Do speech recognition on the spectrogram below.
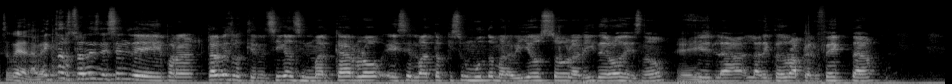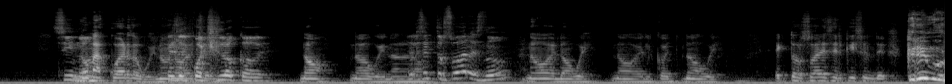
Ese güey era la verga. Héctor Suárez es el de, para tal vez los que sigan sin marcarlo, es el vato que hizo un mundo maravilloso, la ley de Herodes, ¿no? Ey. Eh, la, la dictadura perfecta. Sí, ¿no? No me acuerdo, güey. No, es no, del cochiloco, güey. No, no, güey, no, no. Es no. Héctor Suárez, ¿no? No, no, güey. No, el co- no, güey. Héctor Suárez es el que hizo el de Queremos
